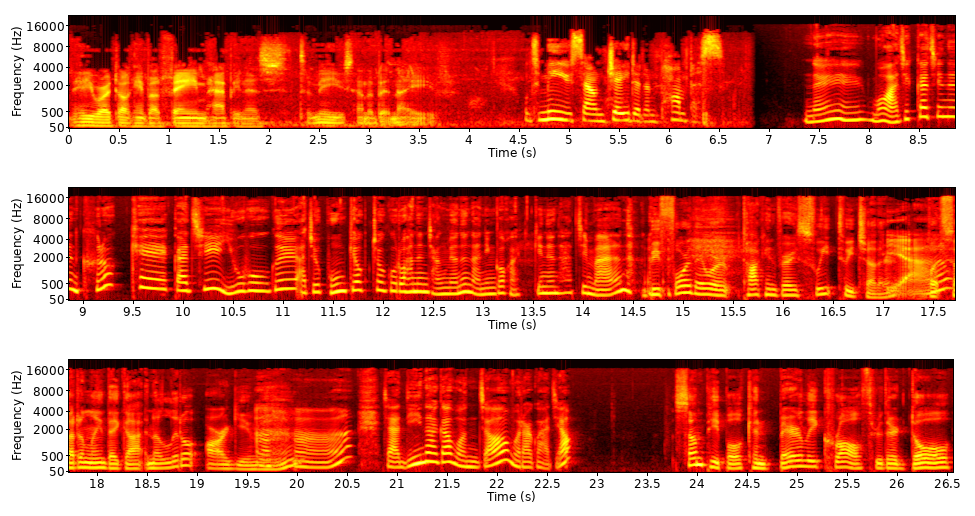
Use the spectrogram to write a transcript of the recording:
here you are talking about fame, happiness. To me, you sound a bit naive. Well, to me, you sound jaded and pompous. 네, 뭐 아직까지는 그렇게까지 유혹을 아주 본격적으로 하는 장면은 아닌 것 같기는 하지만 Before they were talking very sweet to each other, Yeah. but suddenly they got in a little argument. 아, 자, 니나가 먼저 뭐라고 하죠? Some people can barely crawl through their dull,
